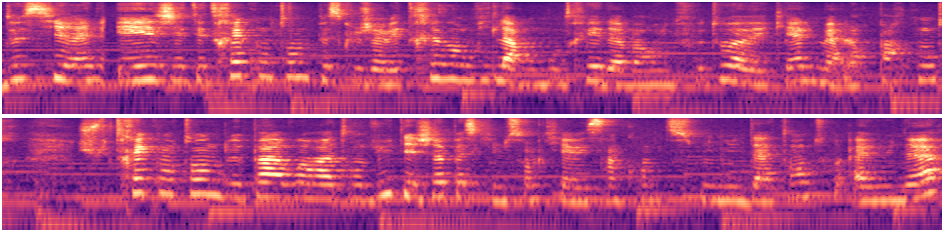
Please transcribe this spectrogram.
de sirène. Et j'étais très contente parce que j'avais très envie de la rencontrer et d'avoir une photo avec elle. Mais alors par contre je suis très contente de ne pas avoir attendu déjà parce qu'il me semble qu'il y avait 50 minutes d'attente à une heure.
